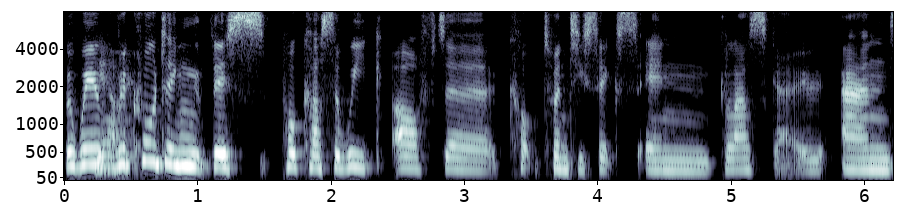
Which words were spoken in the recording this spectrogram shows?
But we're yeah. recording this podcast a week after COP26 in Glasgow, and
